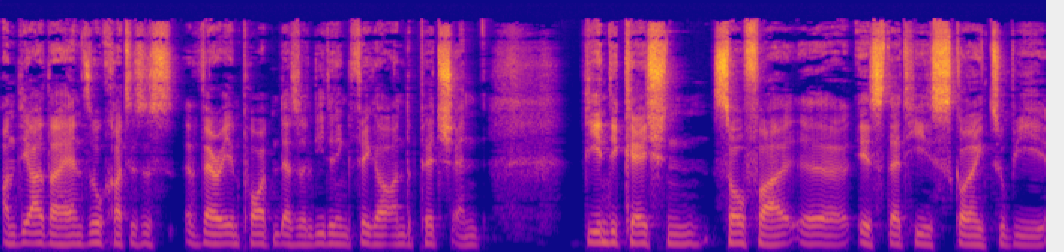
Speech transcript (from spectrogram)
on the other hand, Sokratis is very important as a leading figure on the pitch. And the indication so far uh, is that he's going to be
